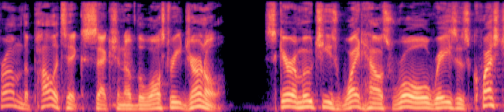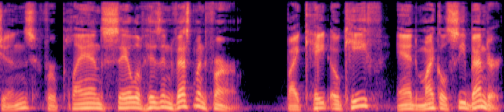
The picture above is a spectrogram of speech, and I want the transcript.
From the politics section of the Wall Street Journal, Scaramucci's White House role raises questions for planned sale of his investment firm by Kate O'Keeffe and Michael C. Bender.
